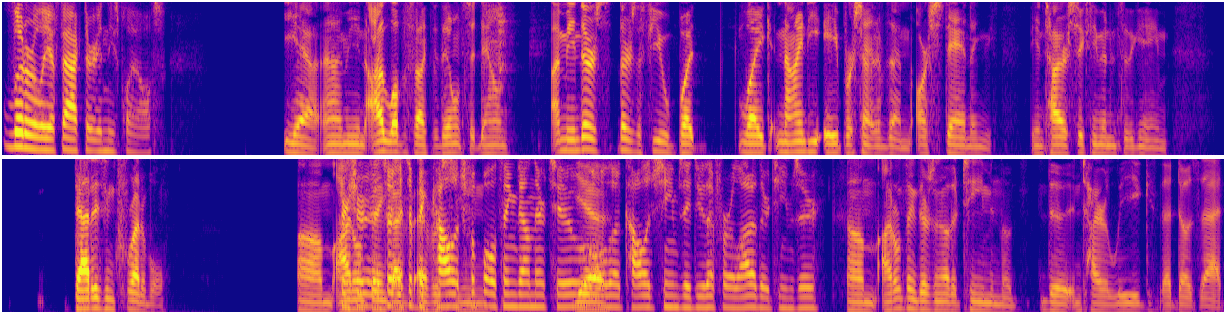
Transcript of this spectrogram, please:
literally a factor in these playoffs. Yeah, I mean, I love the fact that they don't sit down. I mean, there's there's a few, but like 98% of them are standing the entire 60 minutes of the game. That is incredible. Um, I don't sure. think it's a, I've it's a big college seen, football thing down there too. Yeah. All the college teams they do that for a lot of their teams there. Um, I don't think there's another team in the the entire league that does that.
